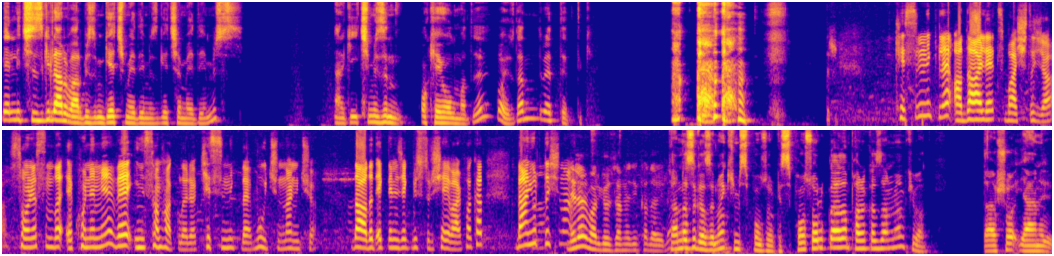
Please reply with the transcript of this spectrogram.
belli çizgiler var bizim geçmediğimiz, geçemediğimiz. Yani ki içimizin okey olmadığı. O yüzden reddettik. Kesinlikle adalet başlıca. Sonrasında ekonomi ve insan hakları. Kesinlikle bu üçünden üçü. Daha da eklenecek bir sürü şey var. Fakat ben yurt dışına... Neler var gözlemlediğin kadarıyla? Sen nasıl kazanıyorsun? Kim sponsor? Sponsorluklardan para kazanmıyorum ki ben. Daha şu yani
